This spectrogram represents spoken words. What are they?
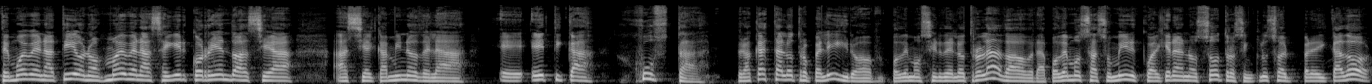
te mueven a ti o nos mueven a seguir corriendo hacia, hacia el camino de la eh, ética justa, pero acá está el otro peligro. Podemos ir del otro lado ahora. Podemos asumir cualquiera de nosotros, incluso el predicador,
